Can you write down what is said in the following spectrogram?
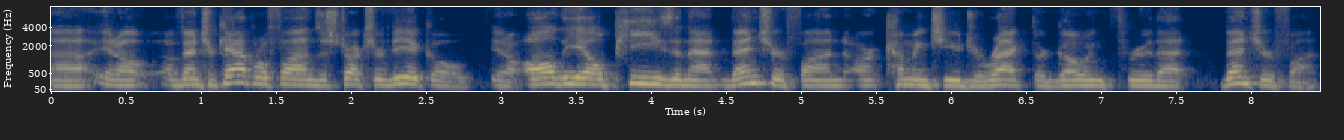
Uh, you know, a venture capital fund's a structured vehicle. You know, all the LPs in that venture fund aren't coming to you direct; they're going through that venture fund.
